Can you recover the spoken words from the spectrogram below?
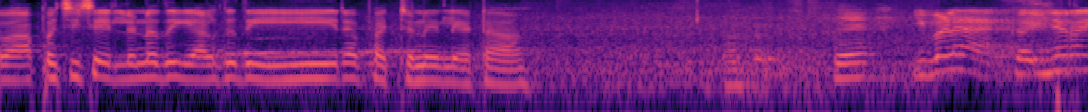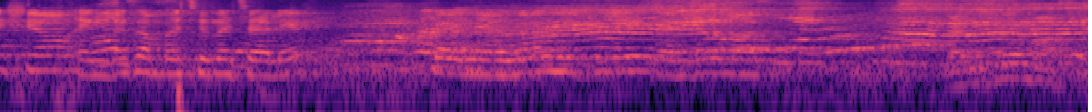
വാപ്പച്ചി ചെല്ലണത് ഇയാൾക്ക് തീരെ പറ്റണില്ല കേട്ടാ. ഇവളെ കഴിഞ്ഞ പ്രാവശ്യം എന്താ സംഭവിച്ചെന്ന് വെച്ചാൽ ഞങ്ങളെ വീട്ടിൽ രണ്ടര മാസം മാസം.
